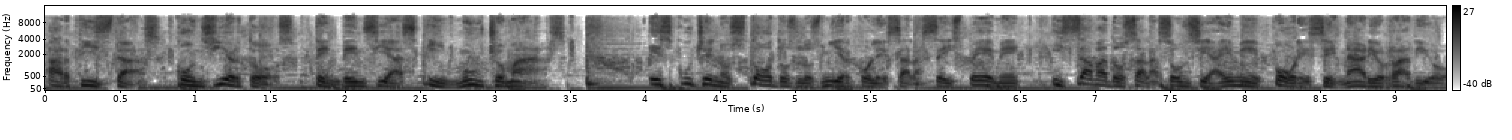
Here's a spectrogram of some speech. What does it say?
Artistas, conciertos, tendencias y mucho más. Escúchenos todos los miércoles a las 6 pm y sábados a las 11 am por Escenario Radio.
